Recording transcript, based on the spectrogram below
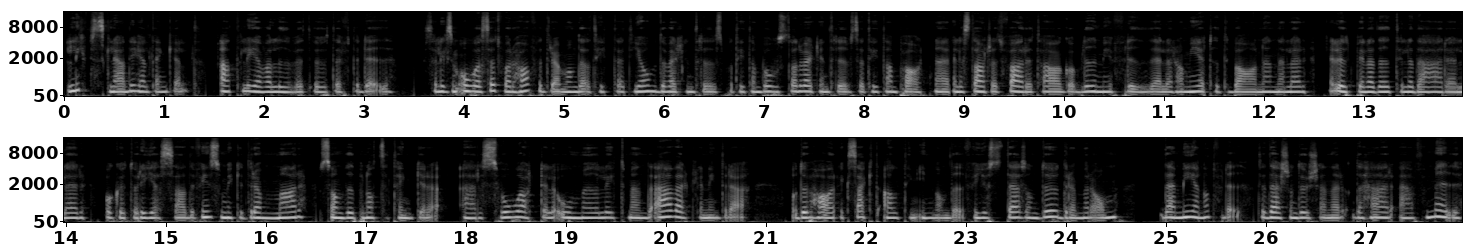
Livsglädje helt enkelt. Att leva livet ut efter dig. Så liksom oavsett vad du har för dröm, om det är att hitta ett jobb du verkligen trivs på, att hitta en bostad du verkligen trivs att hitta en partner eller starta ett företag och bli mer fri eller ha mer tid till barnen eller, eller utbilda dig till det där eller åka ut och resa. Det finns så mycket drömmar som vi på något sätt tänker är svårt eller omöjligt men det är verkligen inte det. Och du har exakt allting inom dig för just det som du drömmer om det är menat för dig. Det där som du känner, det här är för mig.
